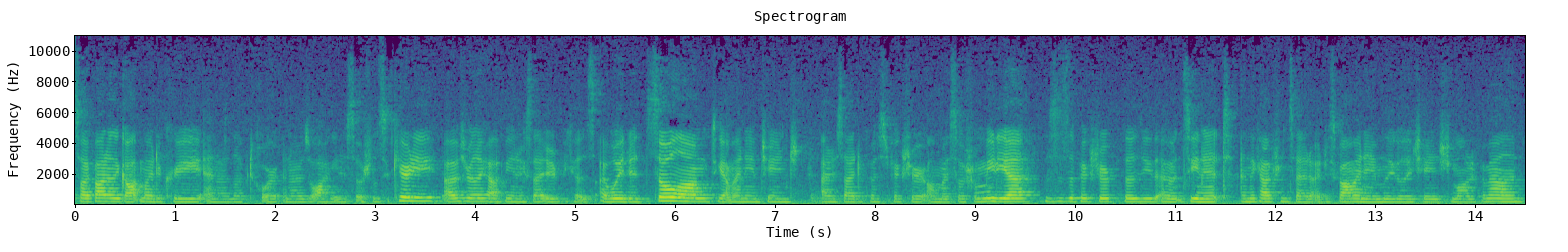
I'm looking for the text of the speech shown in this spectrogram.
So I finally got my decree and I left court and I was walking to Social Security. I was really happy and excited because I waited so long to get my name changed. I decided to post a picture on my social media. This is a picture for those of you that haven't seen it. And the caption said, I just got my name legally changed to Monica Mallon.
